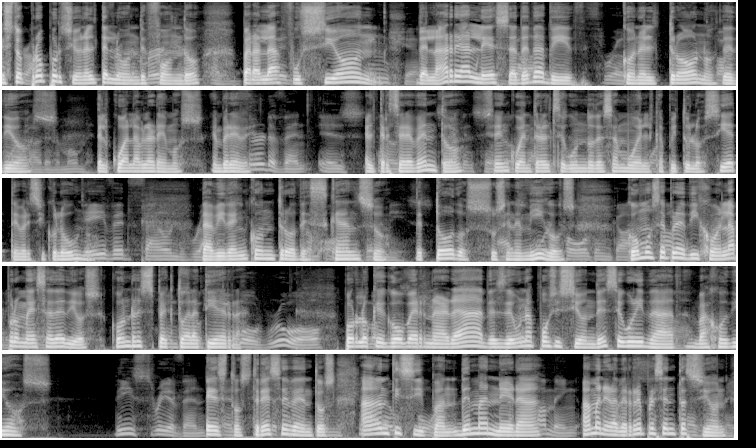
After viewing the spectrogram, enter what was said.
Esto proporciona el telón de fondo para la fusión de la realeza de David con el trono de Dios del cual hablaremos en breve. El tercer evento se encuentra en el segundo de Samuel, capítulo 7, versículo 1. David encontró descanso de todos sus enemigos, como se predijo en la promesa de Dios con respecto a la tierra, por lo que gobernará desde una posición de seguridad bajo Dios. Estos tres eventos anticipan de manera, a manera de representación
